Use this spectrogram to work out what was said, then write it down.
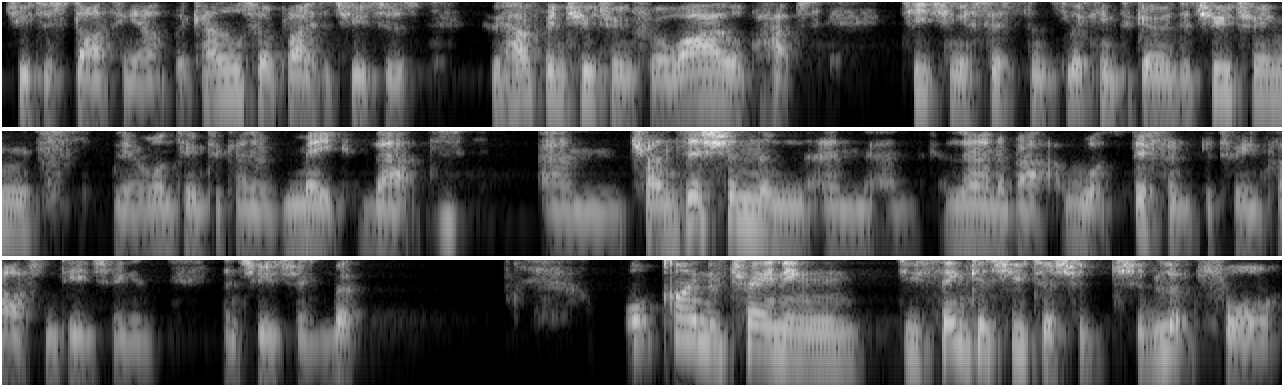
tutors starting out, but can also apply to tutors who have been tutoring for a while, or perhaps teaching assistants looking to go into tutoring, you know, wanting to kind of make that um, transition and, and, and learn about what's different between classroom teaching and, and tutoring. But what kind of training do you think a tutor should should look for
